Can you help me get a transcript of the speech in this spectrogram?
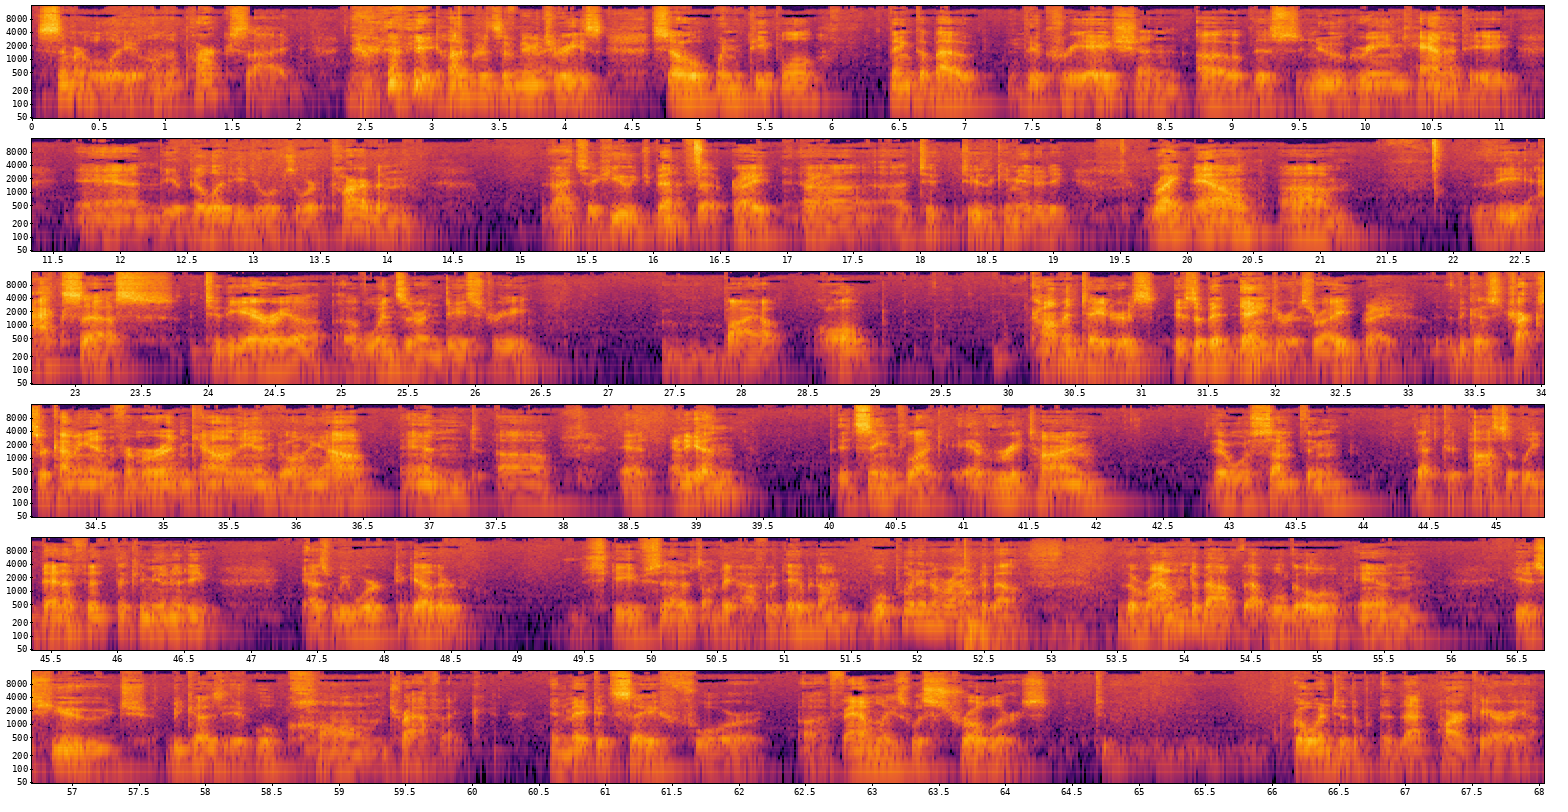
Similarly, on the park side, there are going to be hundreds of new Right. trees. So when people think about the creation of this new green canopy and the ability to absorb carbon, that's a huge benefit, right, Right. Uh, uh, to to the community. Right now, um, the access to the area of Windsor and D Street by all commentators is a bit dangerous, right? Right. because trucks are coming in from Marin County and going out, and uh, and and again, it seemed like every time there was something that could possibly benefit the community, as we work together, Steve says on behalf of David we'll put in a roundabout. The roundabout that will go in is huge because it will calm traffic and make it safe for uh, families with strollers to go into the, that park area.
